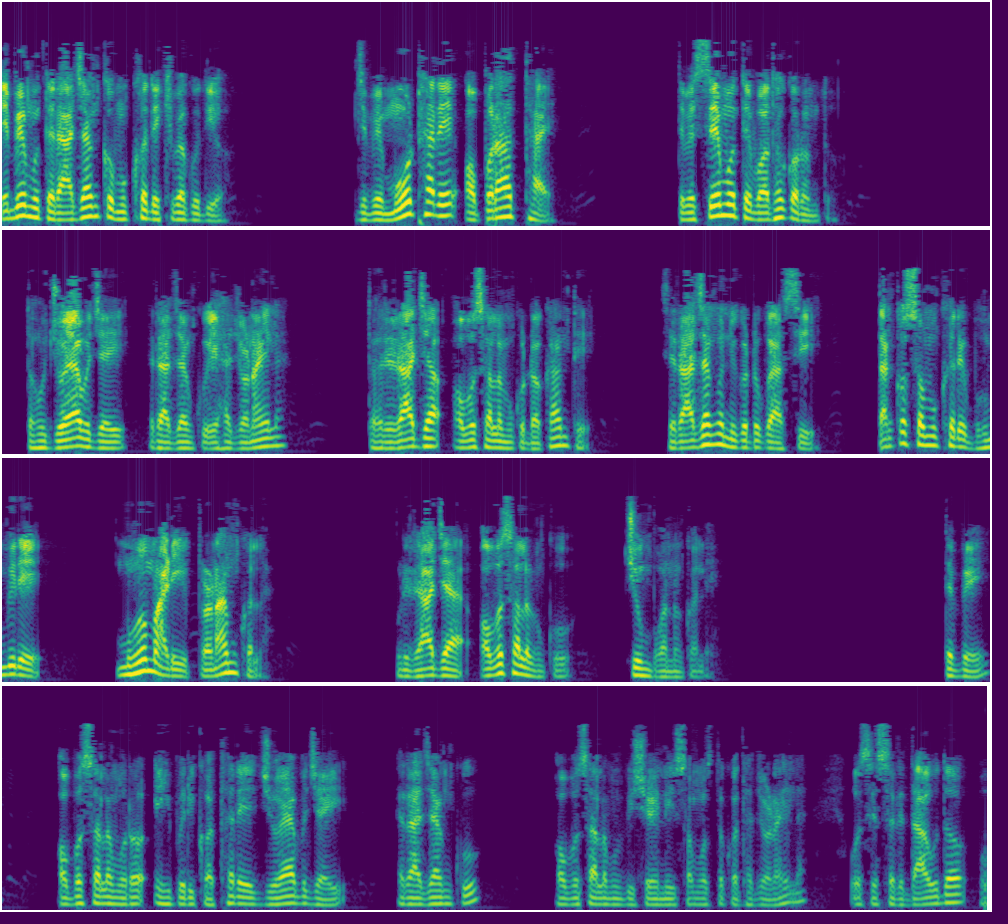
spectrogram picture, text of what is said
ଏବେ ମୋତେ ରାଜାଙ୍କ ମୁଖ ଦେଖିବାକୁ ଦିଅ। ଯେବେ ମୋଠାରେ ଅପରାଧ ଥାଏ ତେବେ ସେ ମୋତେ ବଧ କରନ୍ତୁ। ତହୁଁ ଜୟାବ ଯାଇ ରାଜାଙ୍କୁ ଏହା ଜଣାଇଲା। ତାହେଲେ ରାଜା ଅବସାଲମକୁ ଡକାନ୍ତେ। ସେ ରାଜାଙ୍କ ନିକଟକୁ ଆସି ତାଙ୍କ ସମ୍ମୁଖରେ ଭୂମିରେ ମୁହଁ ମାଡ଼ି ପ୍ରଣାମ କଲା। ପୁଣି ରାଜା ଅବସାଲମକୁ ଚୁମ୍ବନ କଲେ। ତେବେ ଅବସାଲମର ଏହିପରି କଥାରେ ଜୟାବ ଯାଇ ରାଜାଙ୍କୁ ଅବସାଲମ ବିଷୟ ନେଇ ସମସ୍ତ କଥା ଜଣାଇଲା ଓ ଶେଷରେ ଦାଉଦ ଓ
